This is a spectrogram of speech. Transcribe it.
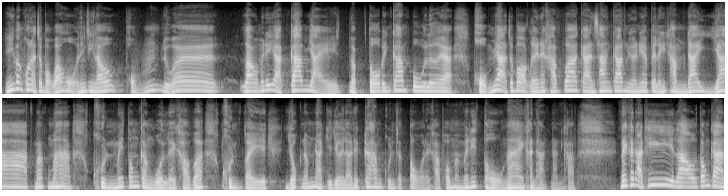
ทีนี้บางคนอาจจะบอกว่าโหจริง ๆ แล้วผมหรือว่า เราไม่ได้อยากกล้ามใหญ่แบบโตเป็นกล้ามปูเลยอะ่ะผมอยากจะบอกเลยนะครับว่าการสร้างกล้ามเนื้อเนี่ยเป็นอะไรที่ทำได้ยากมาก ๆ คุณไม่ต้องกังวลเลยครับว่าคุณไปยกน้ำหนักเยอะๆแล้วเนี่ยกล้ามคุณจะโตนะครับ เพราะมันไม่ได้โตง่ายขนาดนั้นครับ ในขณะที่เราต้องการ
